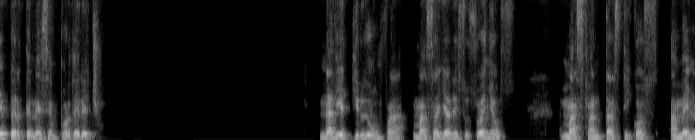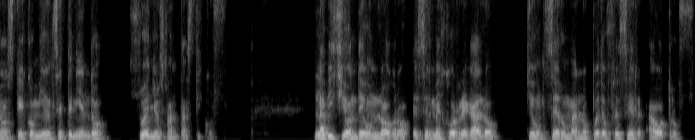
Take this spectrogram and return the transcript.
te pertenecen por derecho. Nadie triunfa más allá de sus sueños, más fantásticos, a menos que comience teniendo sueños fantásticos. La visión de un logro es el mejor regalo que un ser humano puede ofrecer a otros.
